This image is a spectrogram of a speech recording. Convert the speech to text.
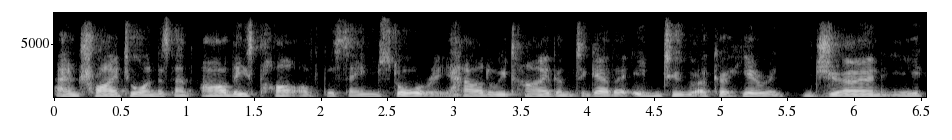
and try to understand are these part of the same story? How do we tie them together into a coherent journey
